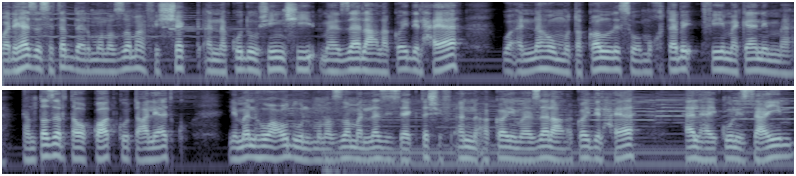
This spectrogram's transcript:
ولهذا ستبدأ المنظمة في الشك أن كودو شينشي ما زال على قيد الحياة وأنه متقلص ومختبئ في مكان ما. انتظر توقعاتكم وتعليقاتكم لمن هو عضو المنظمة الذي سيكتشف أن أكاي ما زال على قيد الحياة. هل هيكون الزعيم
